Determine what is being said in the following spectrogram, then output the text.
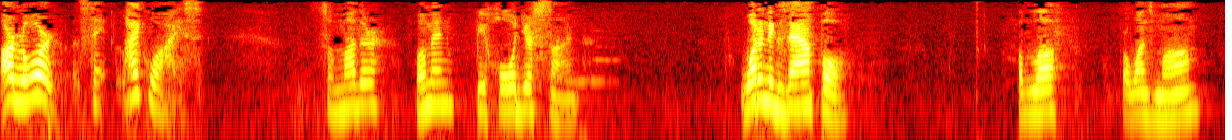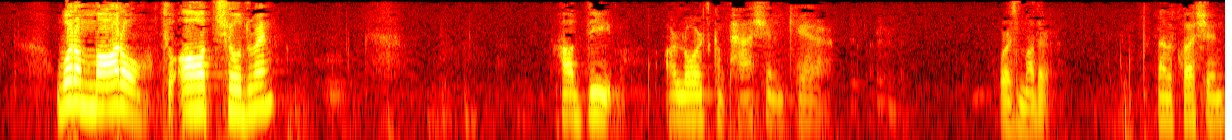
Our Lord, say likewise. So mother, woman, behold your son. What an example of love for one's mom. What a model to all children. How deep our Lord's compassion and care for his mother. Another question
